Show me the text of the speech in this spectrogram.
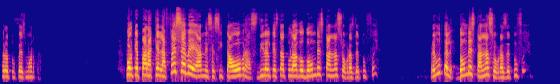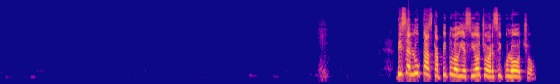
pero tu fe es muerta. Porque para que la fe se vea necesita obras. Dile al que está a tu lado, ¿dónde están las obras de tu fe? Pregúntale, ¿dónde están las obras de tu fe? Dice Lucas capítulo 18, versículo 8.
